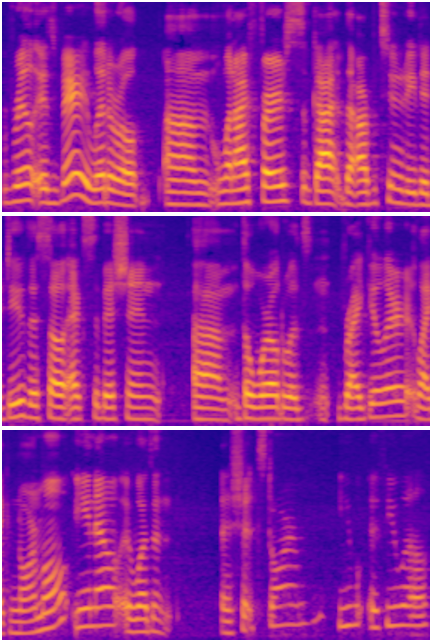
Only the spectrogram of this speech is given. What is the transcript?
real it's very literal. Um, when I first got the opportunity to do the soul exhibition, um, the world was regular, like normal. You know, it wasn't a shitstorm, if you will.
